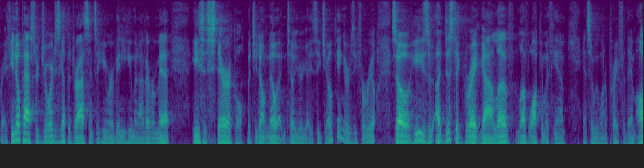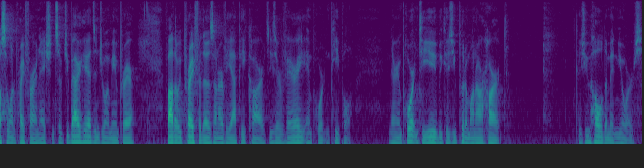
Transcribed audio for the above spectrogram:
If you know Pastor George, he's got the dry sense of humor of any human I've ever met he's hysterical, but you don't know it until you're, is he joking or is he for real? So he's uh, just a great guy. I love, love walking with him. And so we want to pray for them. Also want to pray for our nation. So would you bow your heads and join me in prayer? Father, we pray for those on our VIP cards. These are very important people. They're important to you because you put them on our heart, because you hold them in yours.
